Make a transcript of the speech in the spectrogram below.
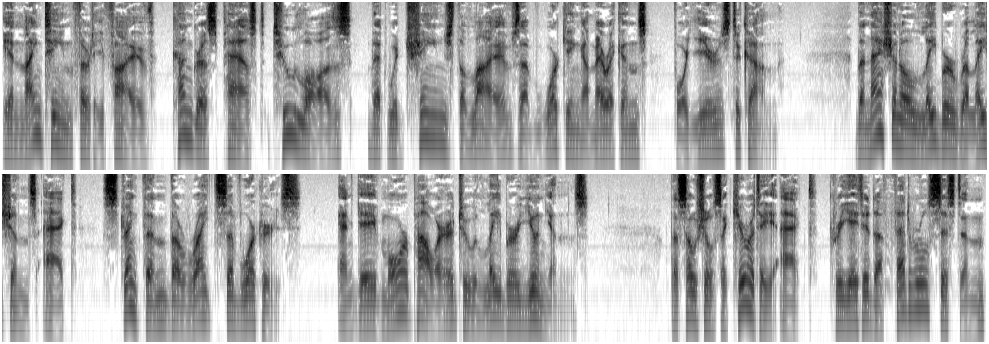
In 1935, Congress passed two laws that would change the lives of working Americans for years to come the National Labor Relations Act strengthened the rights of workers and gave more power to labor unions. The Social Security Act created a federal system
